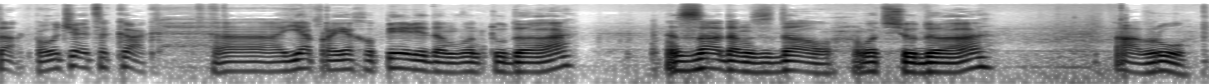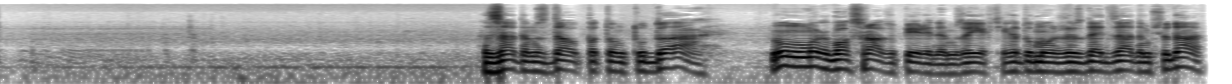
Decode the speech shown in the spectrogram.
Так, получается как? А, я проехал передом вон туда. Задом сдал вот сюда. А, вру. Задом сдал потом туда. Ну, можно было сразу передом заехать. Я думал уже сдать задом сюда.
